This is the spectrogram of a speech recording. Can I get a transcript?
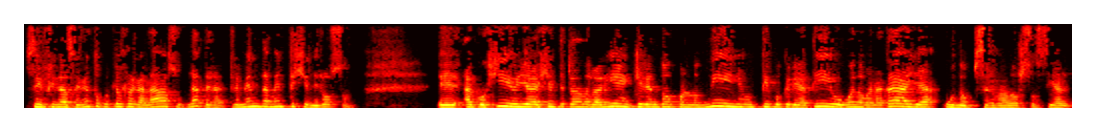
sin financiamiento porque él regalaba su plata, era tremendamente generoso. Eh, acogido y la gente tratándola bien, querendón con los niños, un tipo creativo, bueno para la talla, un observador social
